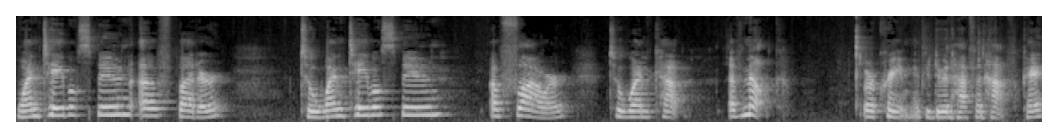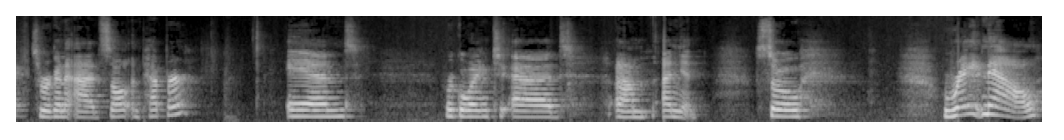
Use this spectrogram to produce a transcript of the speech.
one tablespoon of butter to one tablespoon of flour to one cup of milk or cream if you're doing half and half, okay? So we're to add salt and pepper and we're going to add um, onion. So right now,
